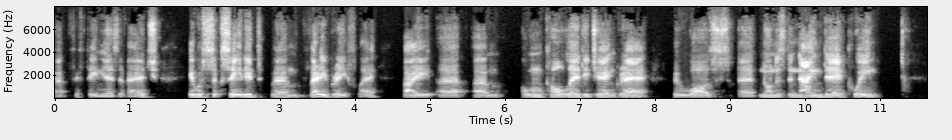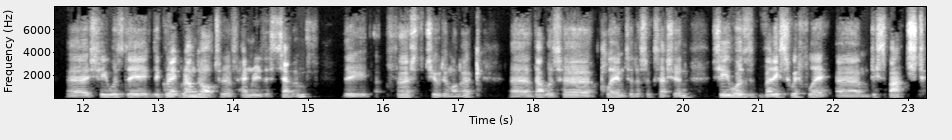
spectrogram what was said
at 15 years of age. He was succeeded um, very briefly by uh, um, a woman called Lady Jane Grey, who was uh, known as the Nine Day Queen. Uh, she was the, the great granddaughter of Henry VII the first Tudor monarch. Uh, that was her claim to the succession. She was very swiftly um, dispatched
